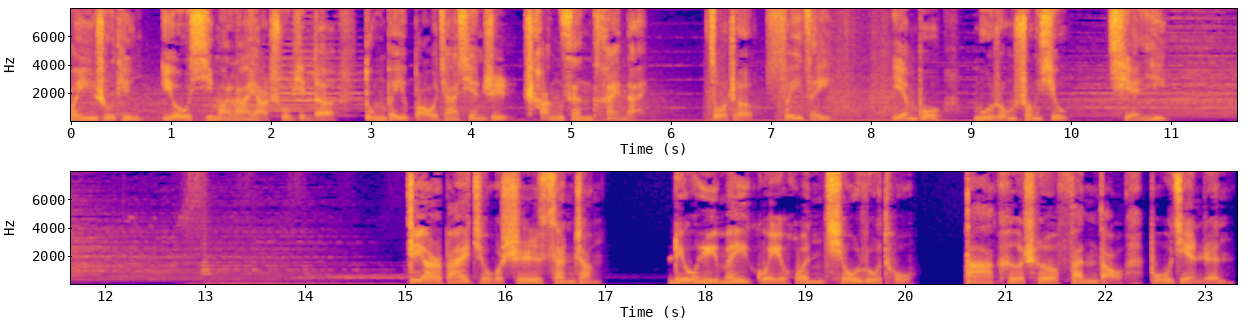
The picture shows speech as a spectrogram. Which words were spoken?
欢迎收听由喜马拉雅出品的《东北保家先知长三太奶》，作者飞贼，演播慕容双修，浅意。第二百九十三章：刘玉梅鬼魂求入土，大客车翻倒不见人。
